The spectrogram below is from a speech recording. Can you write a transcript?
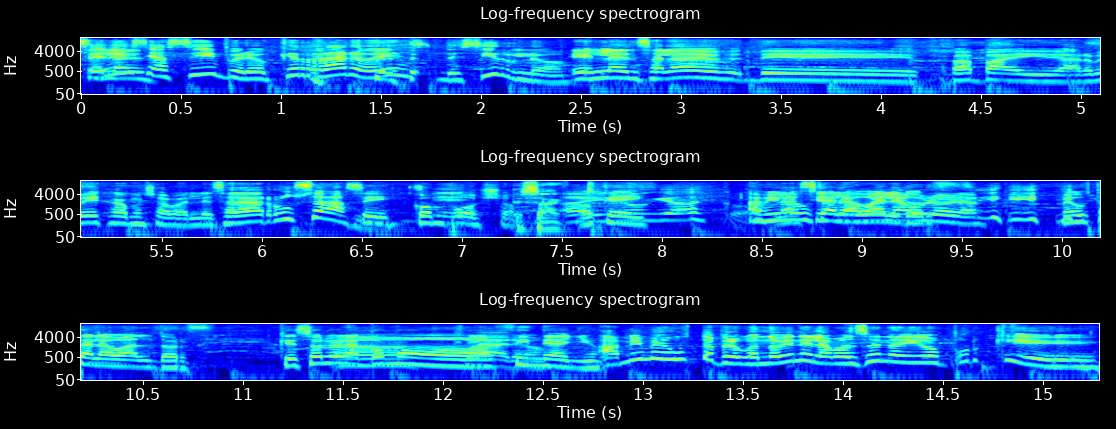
Se le dice así, pero qué raro es decirlo. Es la ensalada de, de papa y arveja, ¿cómo se llama? ¿La ensalada rusa? Sí. Con Sí. pollo. Exacto. Ay, Ok. no, qué asco. A mí me gusta la la Waldorf. Me gusta la Waldorf. Que solo Ah, la como a claro. fin de año. A mí me gusta, pero cuando viene la manzana digo, ¿por qué?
